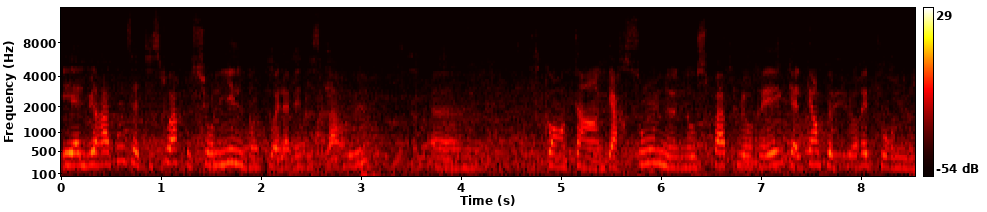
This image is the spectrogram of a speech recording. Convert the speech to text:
et elle lui raconte cette histoire que sur l'île où elle avait disparu, euh, quand un garçon n'ose pas pleurer, quelqu'un peut pleurer pour lui.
